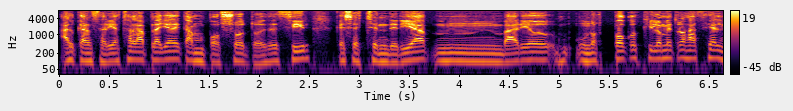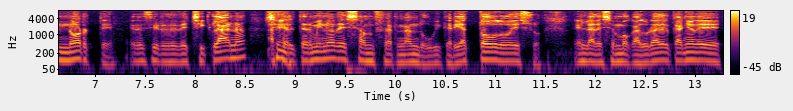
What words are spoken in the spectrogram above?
alcanzaría hasta la playa de Camposoto, es decir, que se extendería mm, varios, unos pocos kilómetros hacia el norte, es decir, desde Chiclana hacia el término de San Fernando. Ubicaría todo eso en la desembocadura del caño de,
